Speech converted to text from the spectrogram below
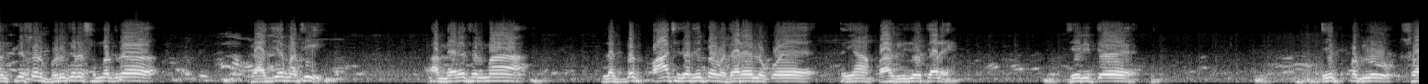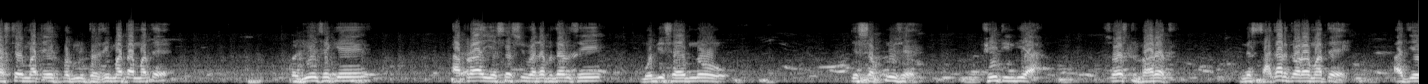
અંકલેશ્વર ભરૂચ સમગ્ર રાજ્યમાંથી આ મેરેથોનમાં લગભગ પાંચ હજારથી પણ વધારે લોકોએ અહીંયા ભાગ લીધો ત્યારે. જે રીતે એક પગલું સ્વાસ્થ્ય માટે, એક પગલું ધરતી માતા માટે જોઈએ છે કે આપણા યશસ્વી વડાપ્રધાન શ્રી મોદી સાહેબનું જે સપનું છે ફિટ ઇન્ડિયા સ્વસ્થ ભારત એને સાકાર કરવા માટે આજે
